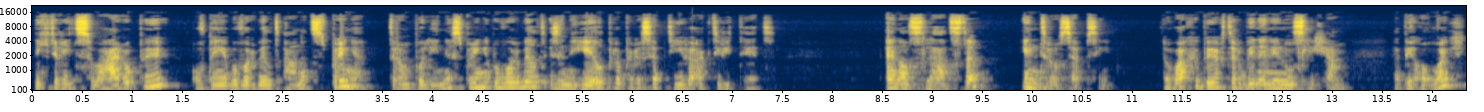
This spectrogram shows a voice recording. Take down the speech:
Ligt er iets zwaar op u of ben je bijvoorbeeld aan het springen? Trampolinespringen bijvoorbeeld is een heel proprioceptieve activiteit. En als laatste, interoceptie. Wat gebeurt er binnen in ons lichaam? Heb je honger,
